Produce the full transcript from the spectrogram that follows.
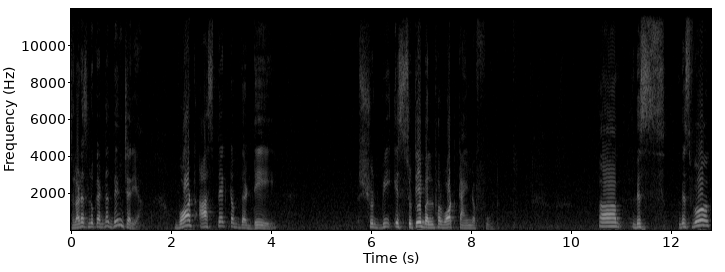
So, let us look at the dincharya. What aspect of the day should be is suitable for what kind of food? Uh, this this work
